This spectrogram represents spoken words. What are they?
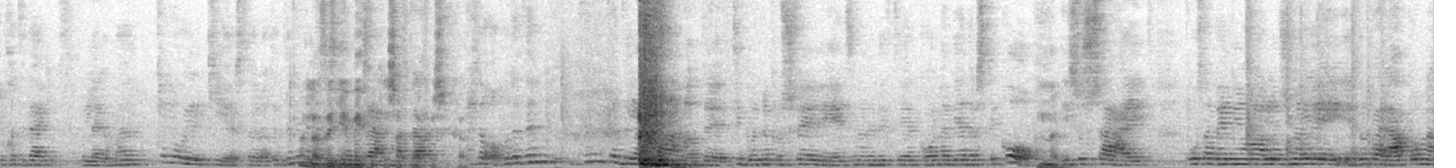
του χατιδάκι που λέγαμε και λόγω ηλικίας θεωρώ ότι δεν είναι Αλλά μέσα δεν σε γεννήθηκε πράγματα. σε αυτά φυσικά. Αυτό, οπότε δεν, δεν αντιλαμβάνονται τι μπορεί να προσφέρει έτσι ένα διαδικτυακό, ένα διαδραστικό Ναι. ίσως site που θα μπαίνει ο άλλος να λέει εδώ παράπονα,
